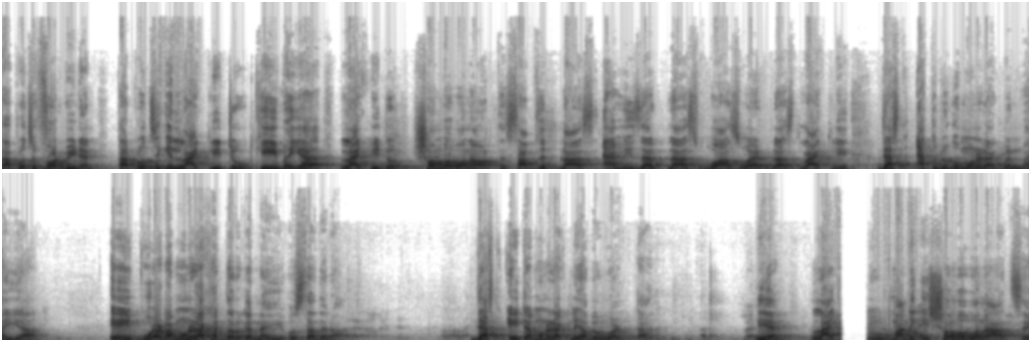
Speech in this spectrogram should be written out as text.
তারপর হচ্ছে ফরবিডেন তারপর হচ্ছে কি লাইকলি টু কি ভাইয়া লাইকলি টু সম্ভাবনা অর্থে subject plus am is are plus was were plus likely just এতটুকু মনে রাখবেন ভাইয়া এই পুরাটা মনে রাখার দরকার নাই ওস্তাদেরা। জাস্ট এইটা মনে রাখলে হবে ওয়ার্ডটা। ক্লিয়ার লাইক মানে কি সম্ভাবনা আছে।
